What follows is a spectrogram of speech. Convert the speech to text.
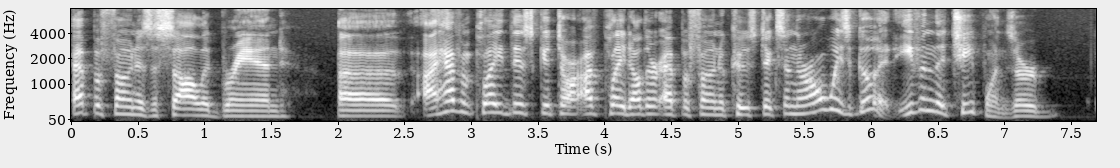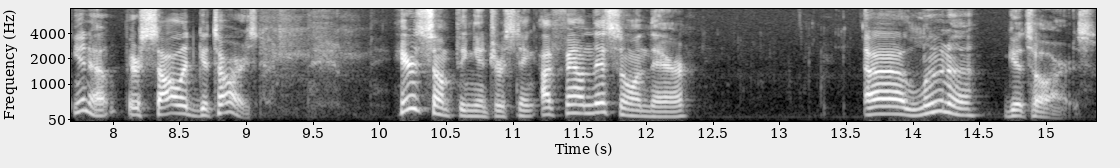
Epiphone is a solid brand. Uh, I haven't played this guitar. I've played other Epiphone acoustics, and they're always good. Even the cheap ones are, you know, they're solid guitars. Here's something interesting. I found this on there. Uh, Luna guitars,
